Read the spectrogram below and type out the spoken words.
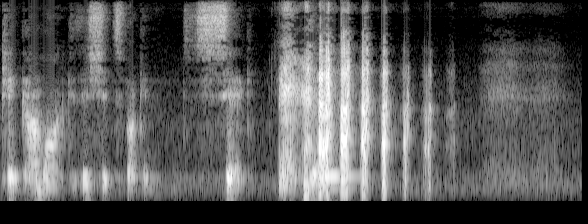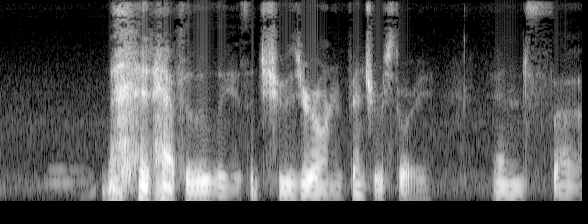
kick I'm on because this shit's fucking sick. it absolutely is a choose your own adventure story, and it's. Uh,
